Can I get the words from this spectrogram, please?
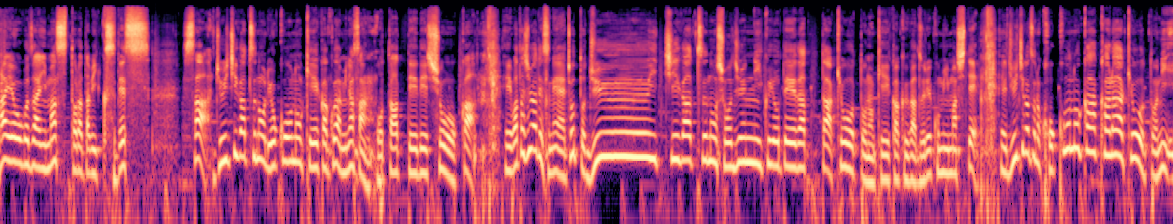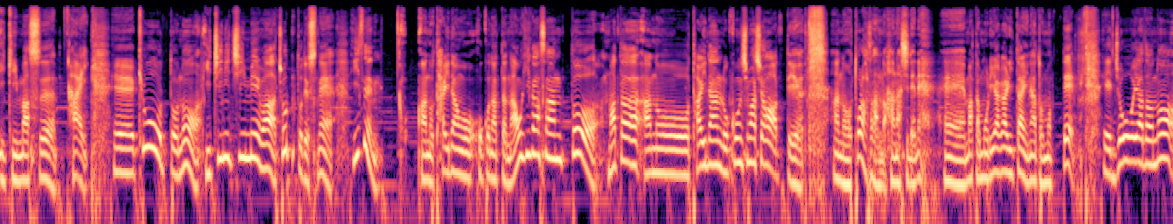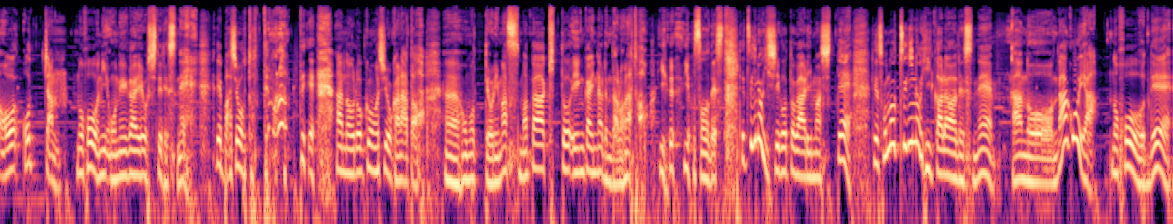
おはようございます。トラタビックスです。さあ、11月の旅行の計画は皆さんお立てでしょうか、えー私はですね、ちょっと11月の初旬に行く予定だった京都の計画がずれ込みまして、11月の9日から京都に行きます。はい。えー京都の1日目はちょっとですね、以前、あの対談を行った直比嘉さんと、また、あの、対談録音しましょうっていう、あの、トラさんの話でね、えーまた盛り上がりたいなと思って、えー上宿のおっちゃんの方にお願いをしてですね、で、場所を取ってもらって、あの、録音をしようかなと、うん思っております。またきっと宴会になるんだろうなという予想です。で、次の日仕事がありまして、で、その次の日からはですね、あの、名古屋の方で、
